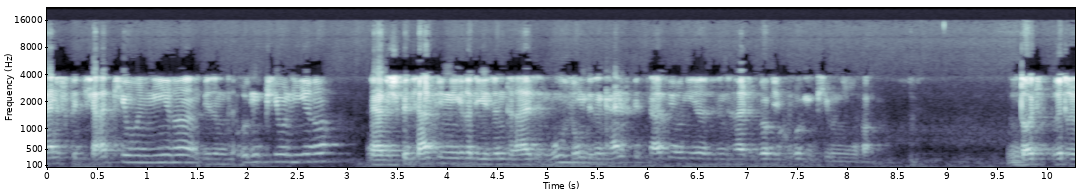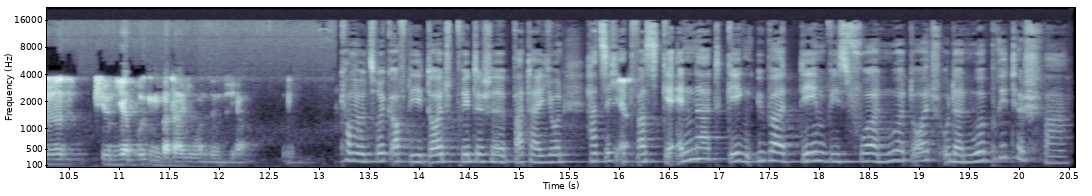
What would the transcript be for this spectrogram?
keine Spezialpioniere, wir sind Brückenpioniere. Ja, die Spezialpioniere, die sind halt in Musum, die sind keine Spezialpioniere, die sind halt wirklich Brückenpioniere. Ein deutsch-britisches Pionierbrückenbataillon sind wir. Kommen wir zurück auf die deutsch-britische Bataillon. Hat sich etwas geändert gegenüber dem, wie es vorher nur deutsch oder nur britisch war?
